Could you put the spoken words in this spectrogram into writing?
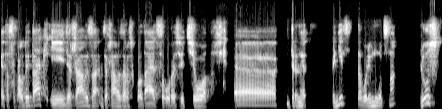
Это сапраўды так і дзяржавы за дзяржава зараз укладаецца ў развіццё э, інтэрнет крыніц даволі моцна. Плюс Э,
